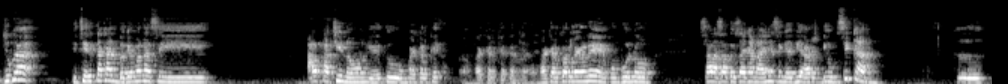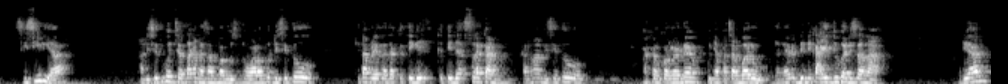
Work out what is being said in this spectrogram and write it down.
juga diceritakan bagaimana si Al Pacino yaitu Michael Ke Michael Keaton ya. Michael Corleone membunuh salah satu saingan ayahnya sehingga dia harus diungsikan ke Sisilia. Nah di situ pun ceritakan dan sangat bagus. Walaupun di situ kita melihat ada ketiga, ketidakserekan karena di situ Michael Corleone punya pacar baru dan akhirnya dinikahin juga di sana. Kemudian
